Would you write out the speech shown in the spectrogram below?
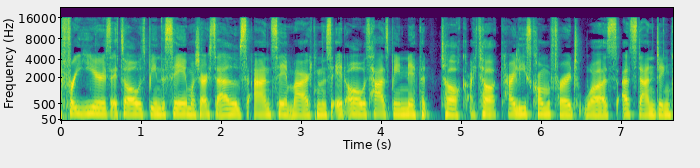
For years, it's always been the same with ourselves and St Martin's. It always has been nip and tuck. I thought Carlise Comfort was outstanding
